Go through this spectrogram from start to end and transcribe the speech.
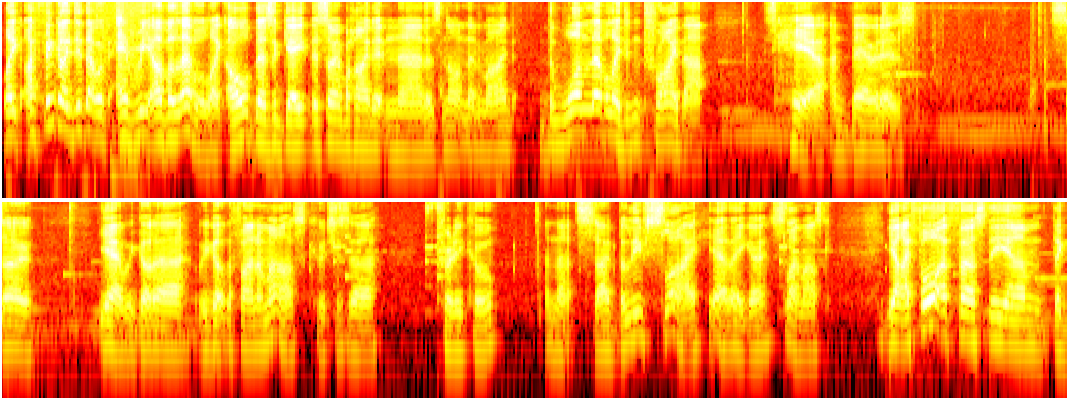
like, I think I did that with every other level. Like, oh, there's a gate, there's something behind it. Nah, there's not, never mind. The one level I didn't try that is here, and there it is. So, yeah, we got, uh, we got the final mask, which is, uh, pretty cool. And that's, I believe, Sly. Yeah, there you go, Sly mask. Yeah, I thought at first the um the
